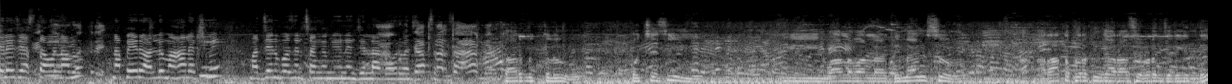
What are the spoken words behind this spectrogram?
తెలియజేస్తా ఉన్నాము. నా పేరు అల్లు మహాలక్ష్మి. మధ్యాహ్న భోజన సంఘం యూనియన్ జిల్లా గౌరవ కార్మికులు వచ్చేసి వాళ్ళ వాళ్ళ డిమాండ్స్ రాతపూర్వకంగా రాసి ఇవ్వడం జరిగింది.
